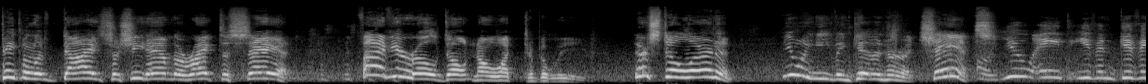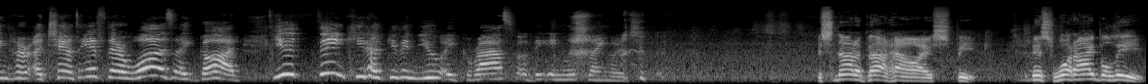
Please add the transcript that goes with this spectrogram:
People have died so she'd have the right to say it. Five-year-old don't know what to believe. They're still learning. You ain't even giving her a chance. Oh, you ain't even giving her a chance. If there was a God, you'd think he'd have given you a grasp of the English language. It's not about how I speak. It's what I believe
